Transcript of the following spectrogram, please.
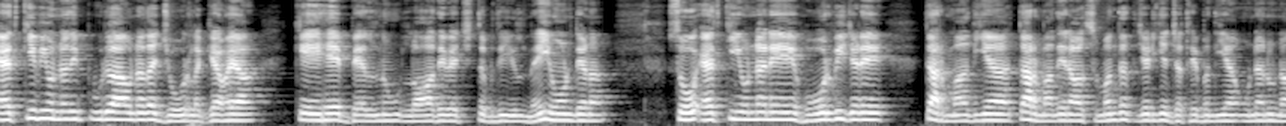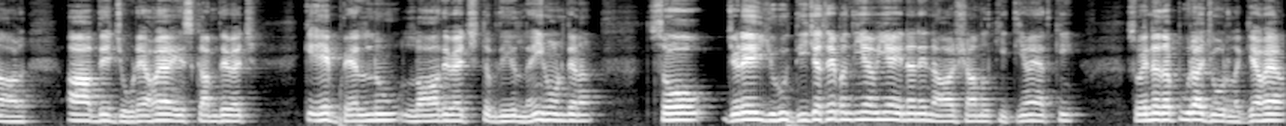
ਐਤਕੀ ਵੀ ਉਹਨਾਂ ਦੀ ਪੂਰਾ ਉਹਨਾਂ ਦਾ ਜ਼ੋਰ ਲੱਗਿਆ ਹੋਇਆ ਕਿ ਇਹ ਬਿੱਲ ਨੂੰ ਲਾਅ ਦੇ ਵਿੱਚ ਤਬਦੀਲ ਨਹੀਂ ਹੋਣ ਦੇਣਾ। ਸੋ ਐਤਕੀ ਉਹਨਾਂ ਨੇ ਹੋਰ ਵੀ ਜਿਹੜੇ ਧਰਮਾਂ ਦੀਆਂ, ਧਰਮਾਂ ਦੇ ਨਾਲ ਸੰਬੰਧਿਤ ਜਿਹੜੀਆਂ ਜਥੇਬੰਦੀਆਂ ਉਹਨਾਂ ਨੂੰ ਨਾਲ ਆਪਦੇ ਜੋੜਿਆ ਹੋਇਆ ਇਸ ਕੰਮ ਦੇ ਵਿੱਚ ਕਿ ਇਹ ਬਿੱਲ ਨੂੰ ਲਾਅ ਦੇ ਵਿੱਚ ਤਬਦੀਲ ਨਹੀਂ ਹੋਣ ਦੇਣਾ। ਸੋ ਜਿਹੜੇ ਯਹੂਦੀ ਜਥੇਬੰਦੀਆਂ ਵੀ ਆ, ਇਹਨਾਂ ਨੇ ਨਾਲ ਸ਼ਾਮਲ ਕੀਤੀਆਂ ਐਤਕੀ। ਸੋ ਇਹਨਾਂ ਦਾ ਪੂਰਾ ਜ਼ੋਰ ਲੱਗਿਆ ਹੋਇਆ।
